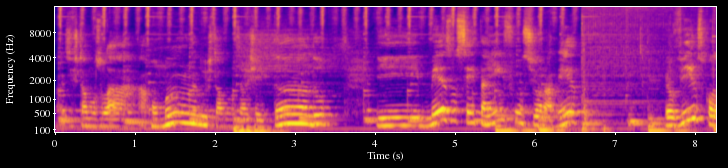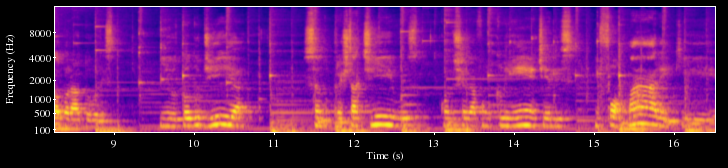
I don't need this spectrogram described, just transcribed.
Nós estávamos lá arrumando, estávamos ajeitando e mesmo sem estar em funcionamento, eu vi os colaboradores indo todo dia, sendo prestativos. Quando chegava um cliente, eles informarem que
